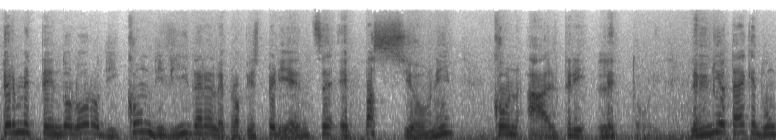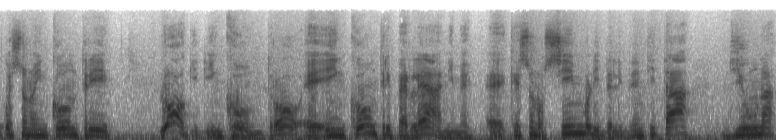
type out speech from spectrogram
permettendo loro di condividere le proprie esperienze e passioni con altri lettori. Le biblioteche dunque sono incontri, luoghi di incontro e incontri per le anime, eh, che sono simboli dell'identità di una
